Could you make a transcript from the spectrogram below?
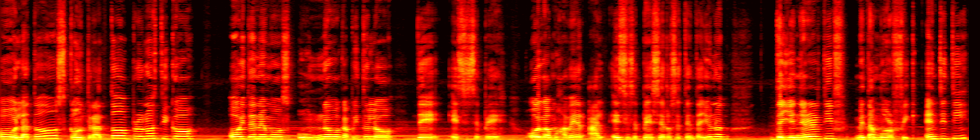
Hola a todos, contra todo pronóstico, hoy tenemos un nuevo capítulo de SCP. Hoy vamos a ver al SCP-071 Degenerative Metamorphic Entity,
